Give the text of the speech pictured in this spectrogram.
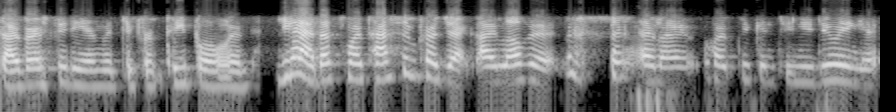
diversity and with different people. And yeah, that's my passion project. I love it and I hope to continue doing it.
